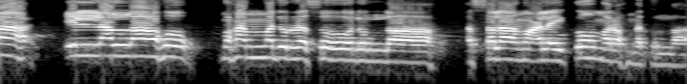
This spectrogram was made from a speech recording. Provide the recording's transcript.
إلا الله محمد رسول الله السلام عليكم ورحمة الله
